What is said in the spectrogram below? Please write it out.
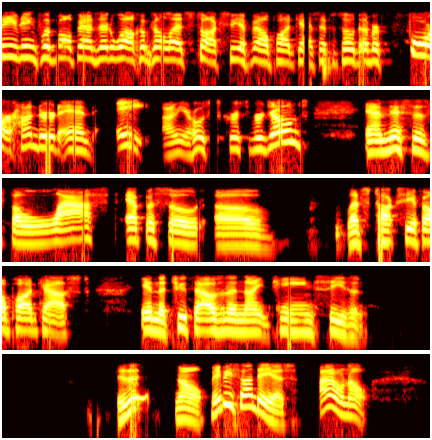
good evening, football fans, and welcome to Let's Talk CFL podcast, episode number 408. I'm your host, Christopher Jones, and this is the last episode of Let's Talk CFL podcast in the 2019 season. Is it? No, maybe Sunday is. I don't know.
